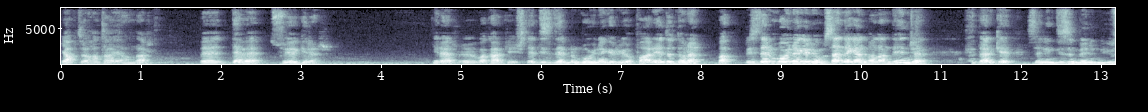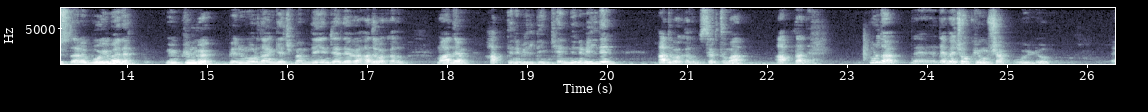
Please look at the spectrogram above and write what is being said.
yaptığı hatayı anlar ve deve suya girer. Girer, e, bakar ki işte dizlerinin boyuna geliyor. Fareye de döner, bak dizlerin boyuna geliyor mu sen de gel falan deyince der ki senin dizin benim 100 tane boyum eder. Mümkün mü benim oradan geçmem deyince deve hadi bakalım. Madem haddini bildin, kendini bildin, hadi bakalım sırtıma atla der. Burada e, deve çok yumuşak huylu. E,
